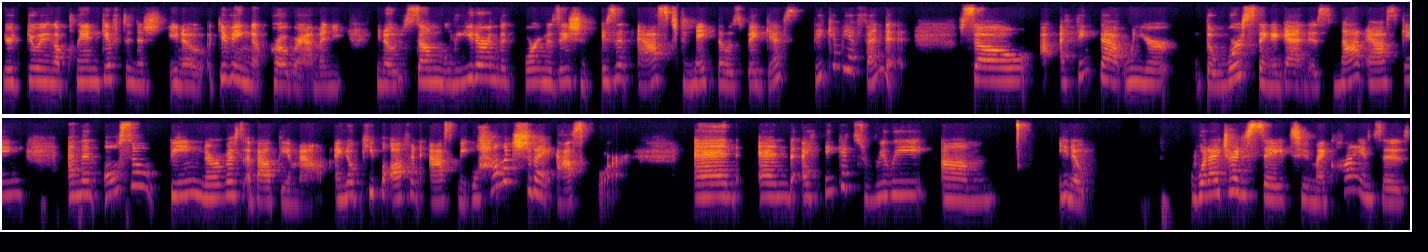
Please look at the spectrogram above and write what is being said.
you're doing a planned gift initiative you know giving program and you know some leader in the organization isn't asked to make those big gifts they can be offended. So i think that when you're the worst thing again is not asking and then also being nervous about the amount i know people often ask me well how much should i ask for and and i think it's really um you know what I try to say to my clients is,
